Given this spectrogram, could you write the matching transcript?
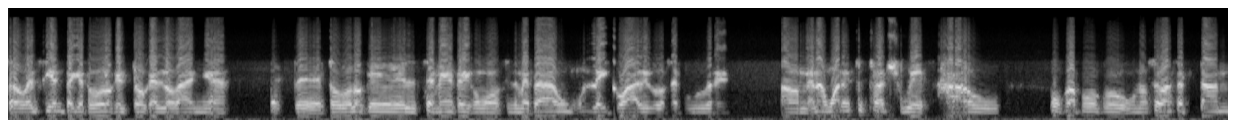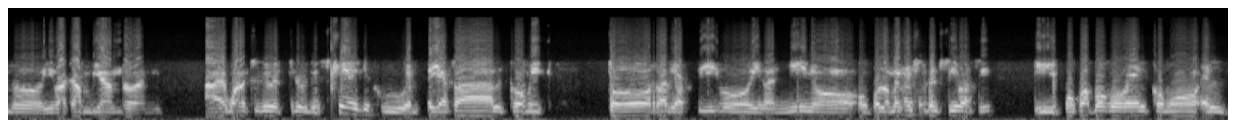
So él siente que todo lo que él toca él lo daña, este, todo lo que él se mete, como si se mete un, un lake o algo, se pudre. Um, and I wanted to touch with how poco a poco uno se va aceptando y va cambiando. And I wanted to do it through this kid who empieza el cómic todo radioactivo y dañino, o por lo menos se percibe así, y poco a poco ver cómo él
